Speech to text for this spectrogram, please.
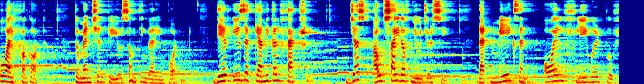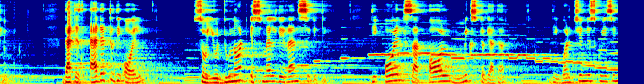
Oh, I forgot to mention to you something very important. There is a chemical factory just outside of New Jersey that makes an oil flavored perfume that is added to the oil so you do not smell the rancidity. The oils are all mixed together, the virgin squeezing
